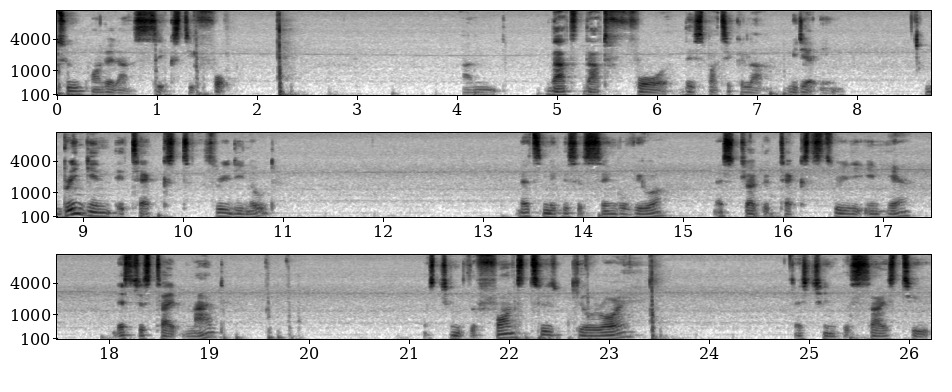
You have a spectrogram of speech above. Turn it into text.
264 and that's that for this particular media in. Bring in a text 3d node. Let's make this a single viewer let's drag the text 3D in here. Let's just type mad. Let's change the font to Gilroy. Let's change the size to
